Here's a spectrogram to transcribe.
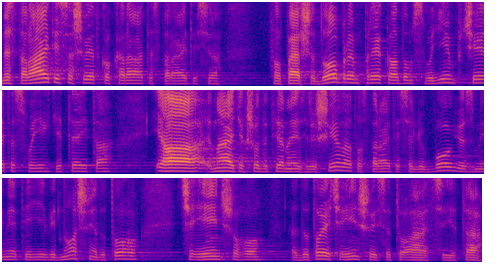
не старайтеся швидко карати, старайтеся, по-перше, добрим прикладом своїм вчити своїх дітей. Та. А навіть якщо дитина і зрішила, то старайтеся любов'ю змінити її відношення до того чи іншого, до тої чи іншої ситуації. Та.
